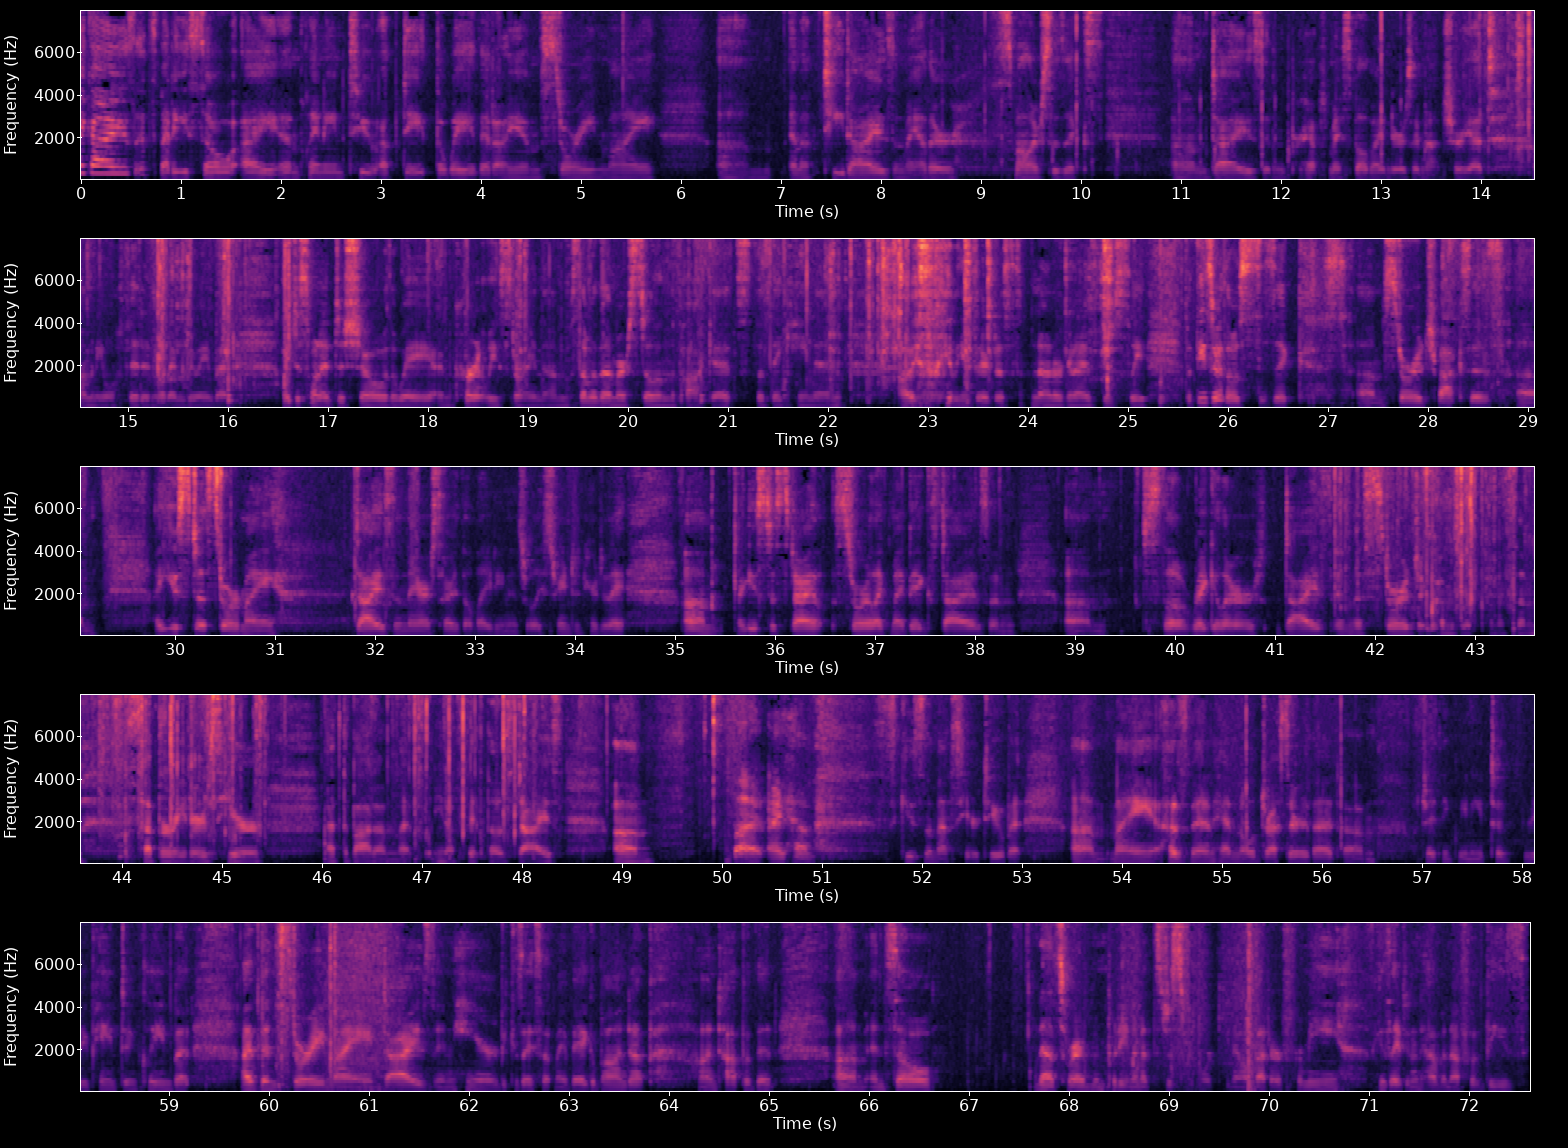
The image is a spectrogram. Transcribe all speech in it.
Hi guys, it's Betty. So I am planning to update the way that I am storing my um, MFT dies and my other smaller Sizzix um, dies and perhaps my spellbinders. I'm not sure yet how many will fit in what I'm doing, but I just wanted to show the way I'm currently storing them. Some of them are still in the pockets that they came in. Obviously, these are just not organized loosely, but these are those Sizzix um, storage boxes. Um, I used to store my dies in there. Sorry, the lighting is really strange in here today. Um, I used to style, store like my big dies and um, just the regular dies in this storage. It comes with kind of some separators here at the bottom that you know fit those dies. Um, but I have, excuse the mess here too. But um, my husband had an old dresser that um, which I think we need to repaint and clean. But I've been storing my dies in here because I set my Vagabond up on top of it. Um, and so that's where I've been putting them. It's just been working out better for me because I didn't have enough of these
